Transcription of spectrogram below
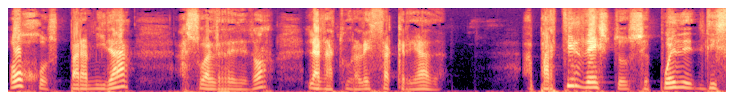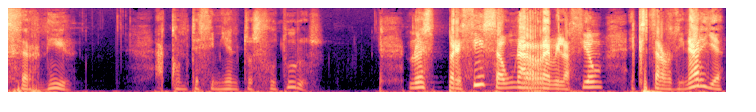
ojos para mirar a su alrededor la naturaleza creada. A partir de esto se puede discernir acontecimientos futuros. No es precisa una revelación extraordinaria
